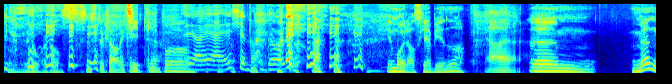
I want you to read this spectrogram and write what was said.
sånn rogalandstittel på Ja, jeg er kjempedårlig. 'I morgen skal jeg begynne', da. Ja, ja. Um, men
